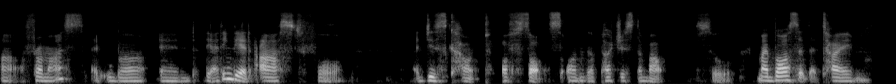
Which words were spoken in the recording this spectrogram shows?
uh, from us at Uber, and they, I think they had asked for a discount of sorts on the purchased amount. So my boss at that time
